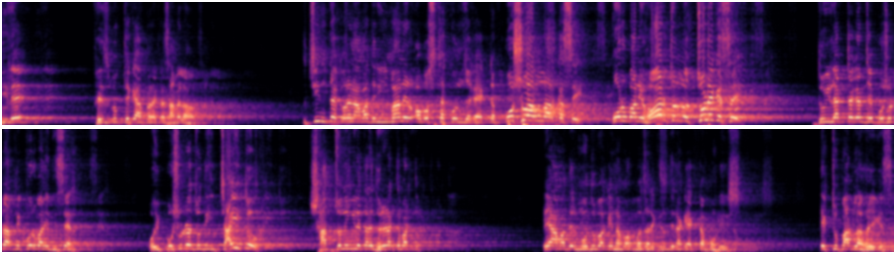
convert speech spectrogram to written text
দিলে ফেসবুক থেকে আপনার একটা ঝামেলা হবে। তো চিন্তা করেন আমাদের ইমানের অবস্থা কোন জায়গায়? একটা পশু আল্লাহর কাছে কোরবানি হওয়ার জন্য চলে গেছে। দুই লাখ টাকার যে পশুটা আপনি কোরবানি দিছেন ওই পশুরা যদি চাইতো সাতজনে মিলে তারা ধরে রাখতে পারতো। এ আমাদের মধুবাগে না মগবাজারে কিছুদিন আগে একটা মহিষ একটু পাগলা হয়ে গেছে।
